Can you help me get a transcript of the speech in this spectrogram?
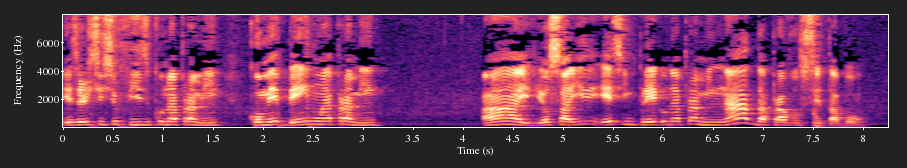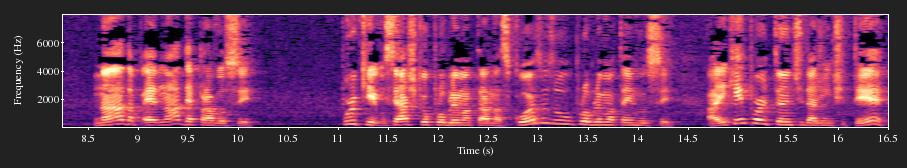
Exercício físico não é pra mim. Comer bem não é pra mim. Ai, eu saí, esse emprego não é pra mim. Nada pra você tá bom. Nada é nada é pra você. Por quê? Você acha que o problema está nas coisas ou o problema está em você? Aí que é importante da gente ter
